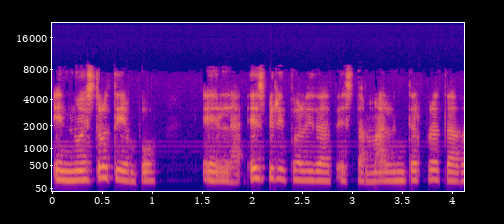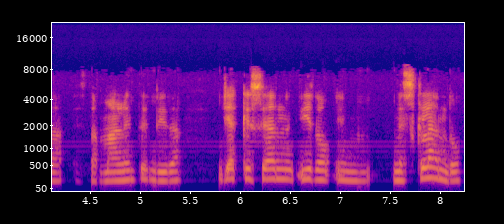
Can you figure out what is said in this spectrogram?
En nuestro tiempo, eh, la espiritualidad está mal interpretada, está mal entendida, ya que se han ido mezclando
